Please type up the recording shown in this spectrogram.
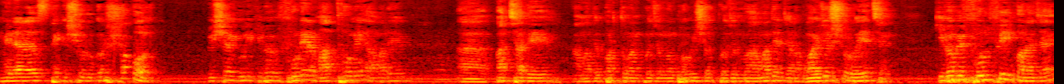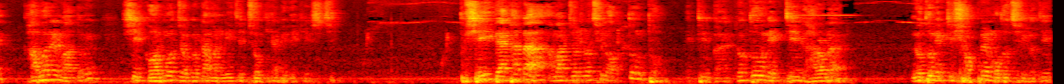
মিনারেলস থেকে শুরু করে সকল বিষয়গুলি কীভাবে ফুডের মাধ্যমে আমাদের বাচ্চাদের, আমাদের বর্তমান প্রজন্ম, ভবিষ্যৎ প্রজন্ম, আমাদের যারা বয়োজ্যেষ্ঠ রয়েছেন, কীভাবে ফুলফিল করা যায় খাবারের মাধ্যমে, সেই কর্মযজ্ঞটা আমার নিজের চোখে আমি দেখে এসেছি। তো সেই দেখাটা আমার জন্য ছিল অত্যন্ত একটি, নতুন একটি ধারণা, নতুন একটি স্বপ্নের মতো ছিল যে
